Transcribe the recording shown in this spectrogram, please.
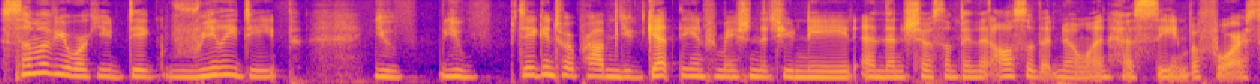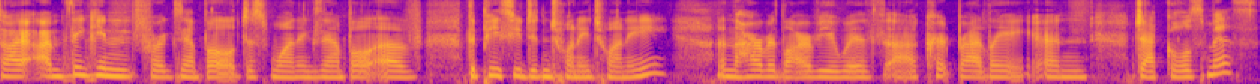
some of your work you dig really deep. You you dig into a problem, you get the information that you need, and then show something that also that no one has seen before. So I, am thinking, for example, just one example of the piece you did in 2020 in the Harvard Law Review with uh, Curt Bradley and Jack Goldsmith,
